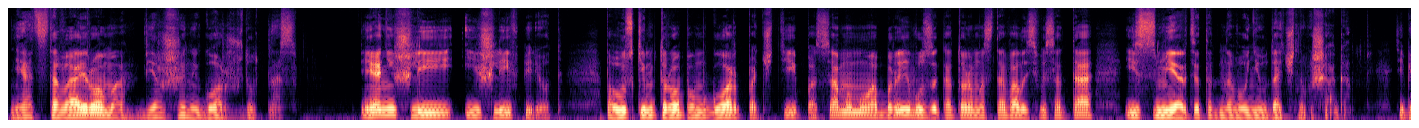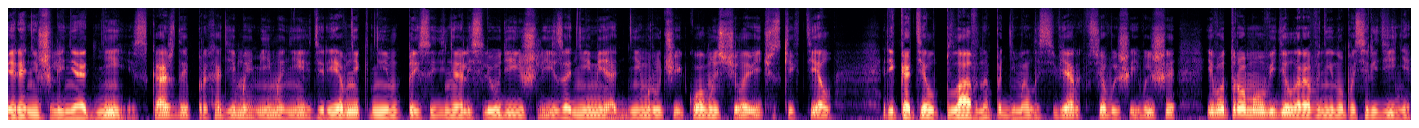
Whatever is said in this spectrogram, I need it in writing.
«Не отставай, Рома, вершины гор ждут нас». И они шли и шли вперед по узким тропам гор, почти по самому обрыву, за которым оставалась высота и смерть от одного неудачного шага. Теперь они шли не одни, из каждой проходимой мимо них деревни к ним присоединялись люди и шли за ними одним ручейком из человеческих тел. Река тел плавно поднималась вверх, все выше и выше, и вот Рома увидел равнину посередине,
